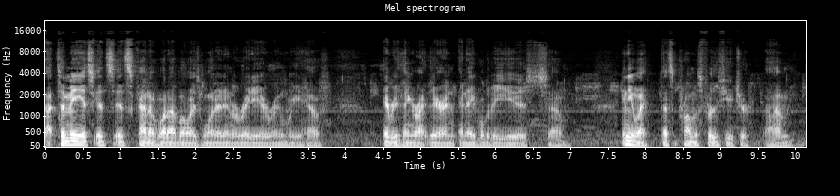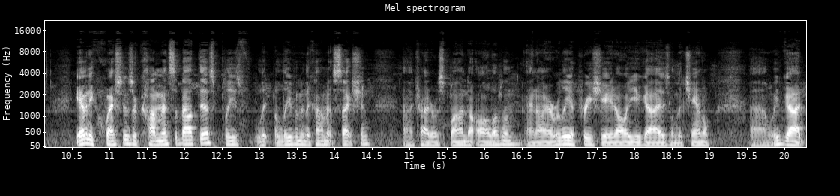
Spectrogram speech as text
uh, to me, it's it's it's kind of what I've always wanted in a radio room where you have everything right there and, and able to be used. So anyway, that's a promise for the future. Um, if you have any questions or comments about this, please leave them in the comments section. I try to respond to all of them, and I really appreciate all you guys on the channel. Uh, we've got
